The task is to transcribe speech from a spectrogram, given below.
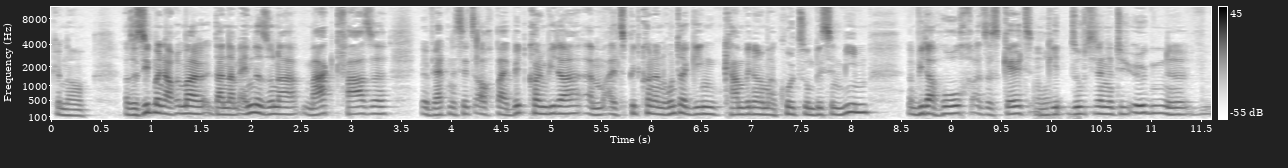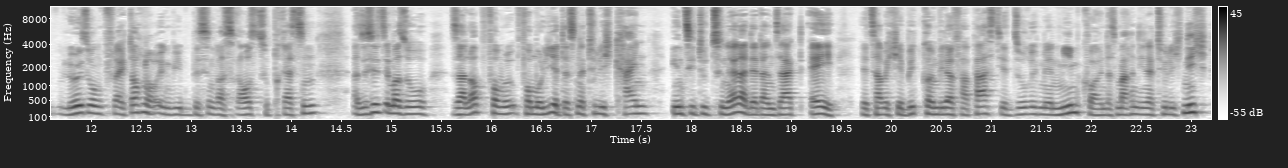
Genau. Also sieht man auch immer dann am Ende so einer Marktphase. Wir hatten es jetzt auch bei Bitcoin wieder. Ähm, als Bitcoin dann runterging, kam wieder noch mal kurz so ein bisschen Meme wieder hoch. Also das Geld mhm. geht, sucht sich dann natürlich irgendeine Lösung, vielleicht doch noch irgendwie ein bisschen was rauszupressen. Also ist jetzt immer so salopp formuliert. Das ist natürlich kein Institutioneller, der dann sagt, ey, jetzt habe ich hier Bitcoin wieder verpasst, jetzt suche ich mir einen Meme-Coin. Das machen die natürlich nicht.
